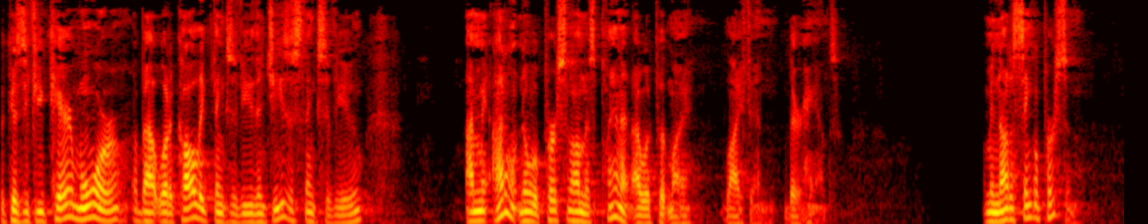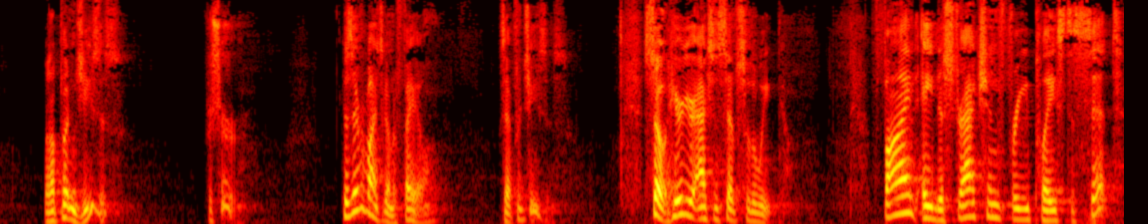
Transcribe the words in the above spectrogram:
Because if you care more about what a colleague thinks of you than Jesus thinks of you, I mean, I don't know a person on this planet I would put my life in their hands. I mean, not a single person. But I'll put in Jesus, for sure. Because everybody's going to fail, except for Jesus. So here are your action steps for the week find a distraction free place to sit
